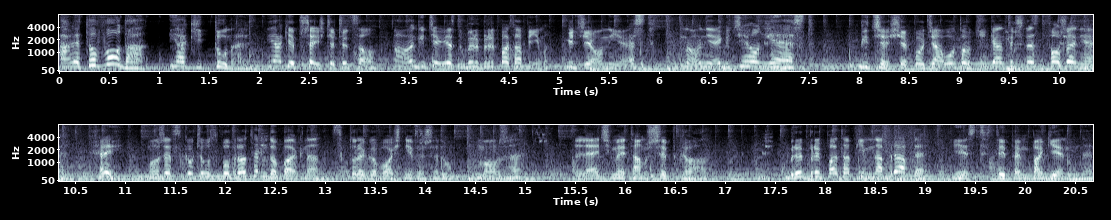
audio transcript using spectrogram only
Ale to woda! Jaki tunel? Jakie przejście czy co? A gdzie jest Brbr Patapim? Gdzie on jest? No nie, gdzie on jest? Gdzie się podziało to gigantyczne stworzenie? Hej, może wskoczył z powrotem do bagna, z którego właśnie wyszedł? Może? Lećmy tam szybko. Brybry Patapim naprawdę jest typem bagiennym.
